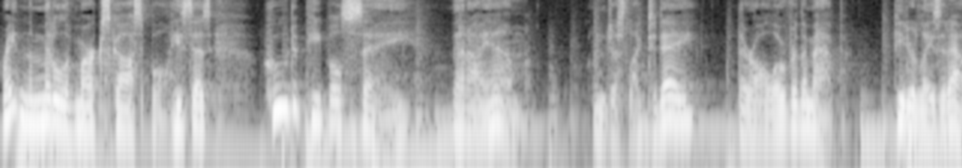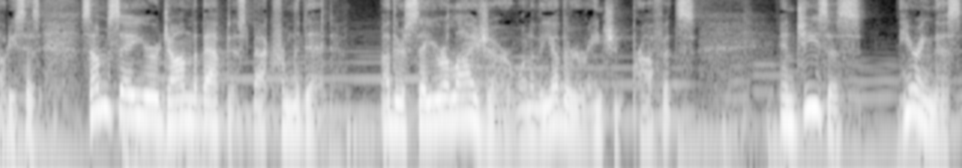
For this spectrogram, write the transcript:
right in the middle of Mark's gospel. He says, Who do people say that I am? And just like today, they're all over the map. Peter lays it out. He says, Some say you're John the Baptist back from the dead. Others say you're Elijah or one of the other ancient prophets. And Jesus, hearing this,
